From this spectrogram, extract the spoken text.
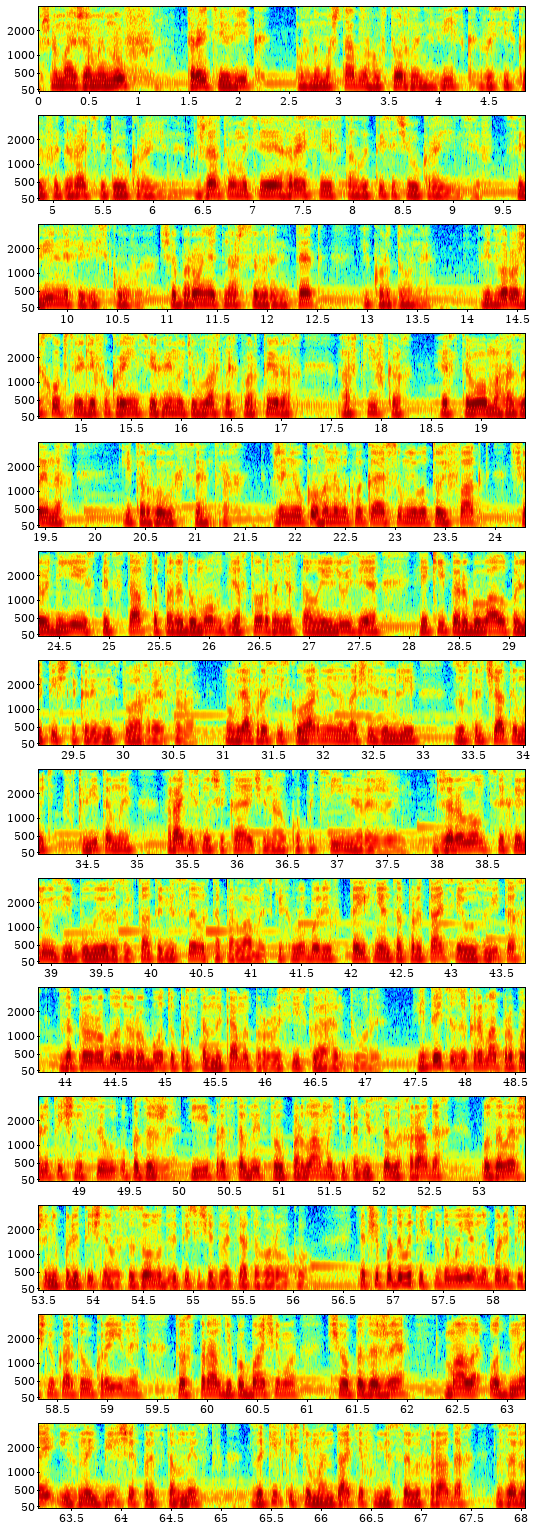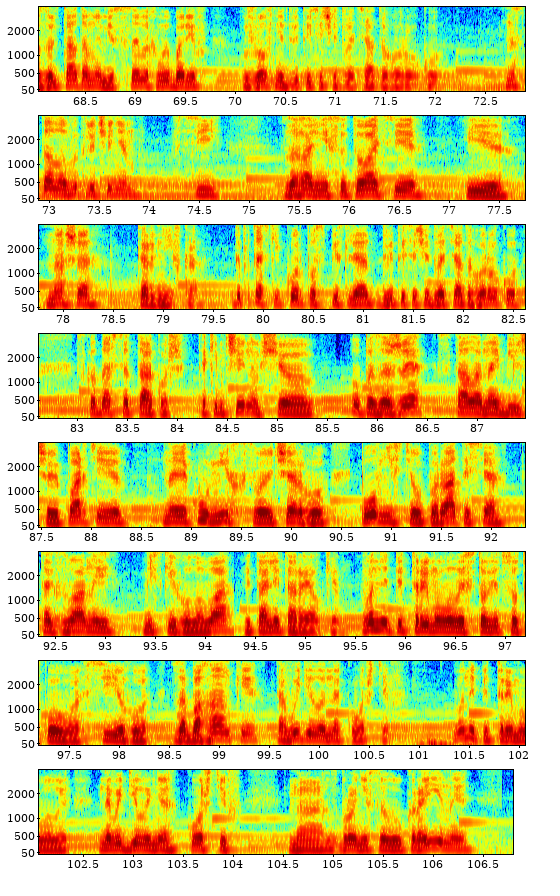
Вже майже минув третій рік повномасштабного вторгнення військ Російської Федерації до України. Жертвами цієї агресії стали тисячі українців, цивільних і військових, що боронять наш суверенітет і кордони. Від ворожих обстрілів українці гинуть у власних квартирах, автівках, СТО, магазинах і торгових центрах. Вже ні у кого не викликає сумніву той факт, що однією з підстав та передумов для вторгнення стала ілюзія, в якій перебувало політичне керівництво агресора. Мовляв, російську армію на нашій землі зустрічатимуть з квітами, радісно чекаючи на окупаційний режим. Джерелом цих ілюзій були результати місцевих та парламентських виборів та їхня інтерпретація у звітах за пророблену роботу представниками проросійської агентури. Йдеться зокрема про політичну силу ОПЗЖ, її представництво у парламенті та місцевих радах по завершенню політичного сезону 2020 року. Якщо подивитись на довоєнну політичну карту України, то справді побачимо, що ОПЗЖ мала одне із найбільших представництв за кількістю мандатів у місцевих радах за результатами місцевих виборів у жовтні 2020 року. Не стало виключенням в цій загальній ситуації і наша Тернівка. Депутатський корпус після 2020 року складався також таким чином, що ОПЗЖ стала найбільшою партією, на яку міг в свою чергу повністю опиратися так званий міський голова Віталій Тарелкін. Вони підтримували 100% всі його забаганки та виділення коштів. Вони підтримували невиділення коштів на Збройні Сили України,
